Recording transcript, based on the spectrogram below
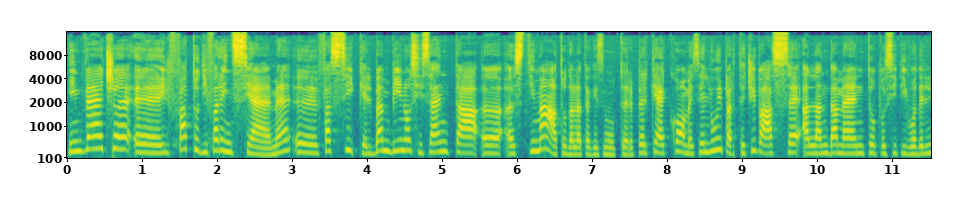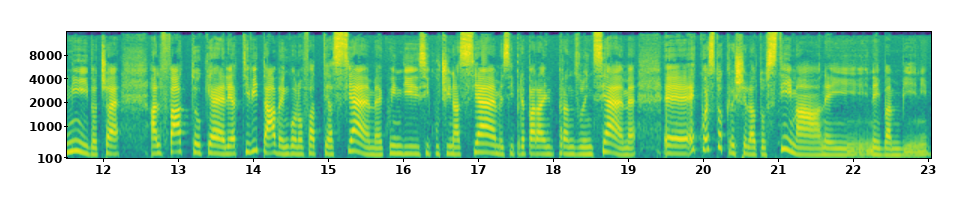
Invece eh, il fatto di fare insieme eh, fa sì che il bambino si senta eh, stimato dalla tagesmutter perché è come se lui partecipasse all'andamento positivo del nido, cioè al fatto che le attività vengono fatte assieme, quindi si cucina assieme, si prepara il pranzo insieme eh, e questo accresce l'autostima nei, nei bambini.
